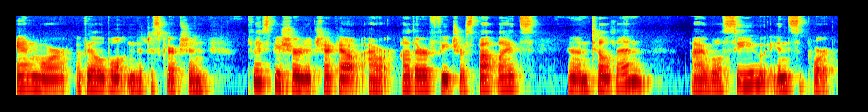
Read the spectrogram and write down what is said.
and more available in the description. Please be sure to check out our other feature spotlights. And until then, I will see you in support.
